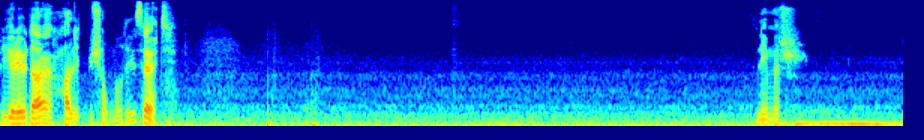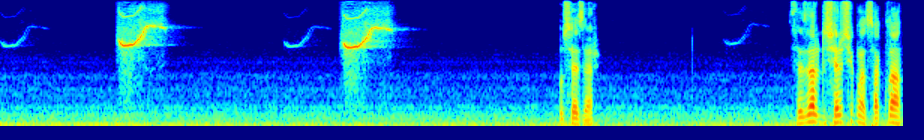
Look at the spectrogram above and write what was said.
Bir görevi daha halletmiş olmalıyız. Evet. Lemur. Bu Sezer. Sezer dışarı çıkma saklan.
